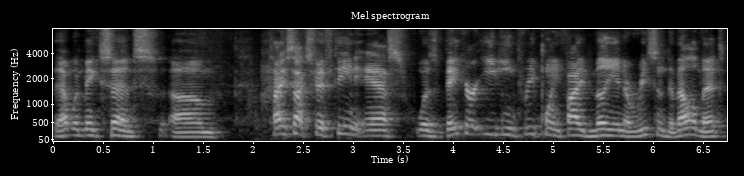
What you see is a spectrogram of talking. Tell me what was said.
That would make sense. Um, Ty Sox 15 asks, was Baker eating 3.5 million a recent development?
